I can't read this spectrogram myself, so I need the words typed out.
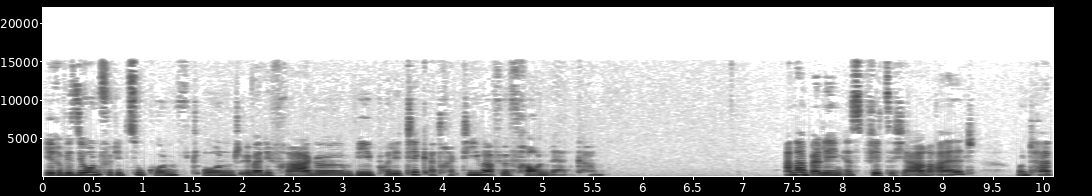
ihre Vision für die Zukunft und über die Frage, wie Politik attraktiver für Frauen werden kann. Anna Belling ist 40 Jahre alt und hat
